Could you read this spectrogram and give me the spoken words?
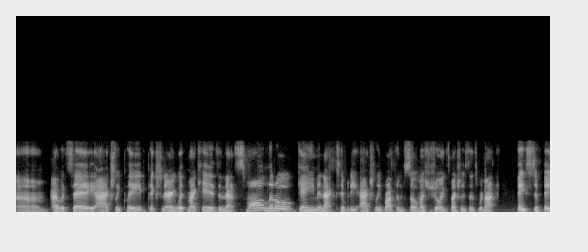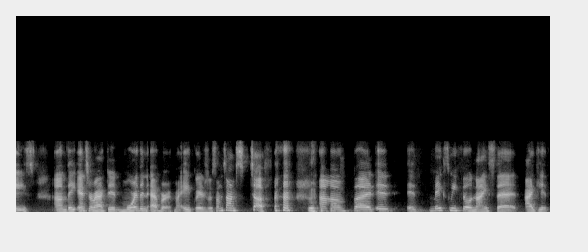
Um, I would say I actually played Pictionary with my kids, and that small little game and activity actually brought them so much joy, especially since we're not face to face. They interacted more than ever. My eighth graders are sometimes tough, um, but it it makes me feel nice that I get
